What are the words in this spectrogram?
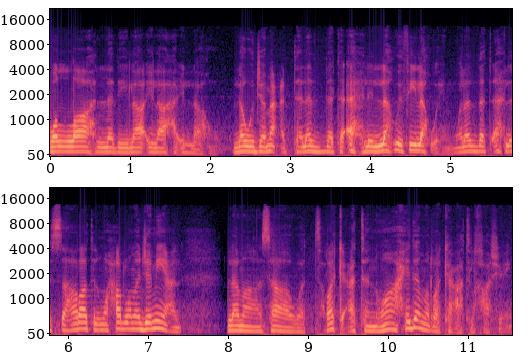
والله الذي لا إله إلا هو. لو جمعت لذة أهل اللهو في لهوهم ولذة أهل السهرات المحرمة جميعا لما ساوت ركعة واحدة من ركعات الخاشعين.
